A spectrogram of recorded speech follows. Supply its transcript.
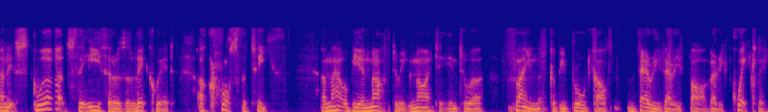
and it squirts the ether as a liquid across the teeth, and that will be enough to ignite it into a flame that could be broadcast very, very far, very quickly,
